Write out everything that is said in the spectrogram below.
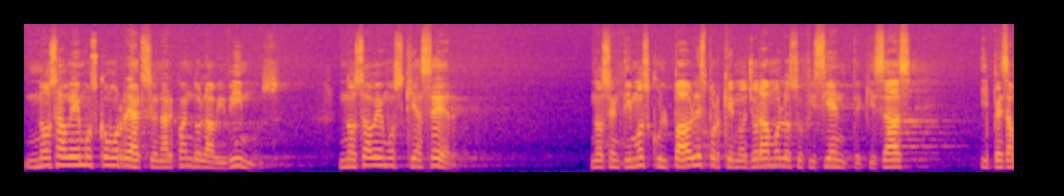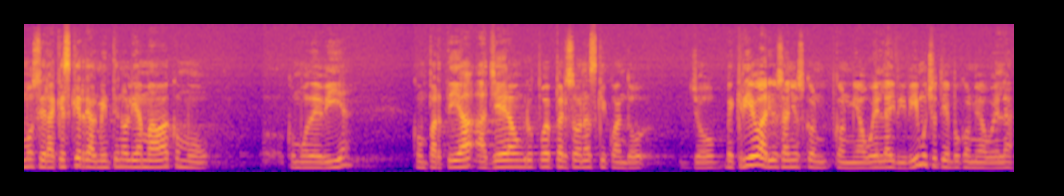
No sabemos cómo reaccionar cuando la vivimos. No sabemos qué hacer. Nos sentimos culpables porque no lloramos lo suficiente, quizás, y pensamos, ¿será que es que realmente no le amaba como, como debía? Compartía ayer a un grupo de personas que cuando yo me crié varios años con, mi abuela y viví mucho tiempo con mi abuela,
